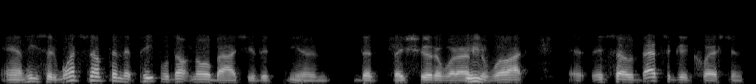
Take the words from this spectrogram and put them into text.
and he said, "What's something that people don't know about you that you know that they should or whatever?" I Mhm. said, "Well, I." And so that's a good question.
